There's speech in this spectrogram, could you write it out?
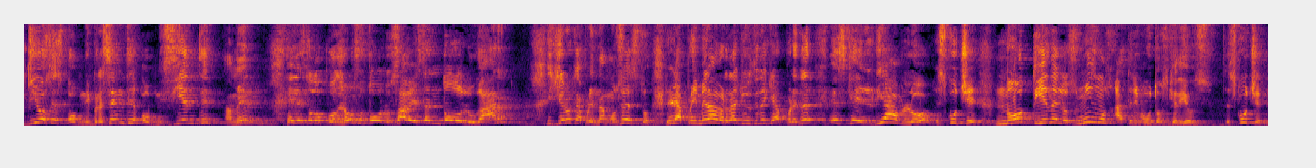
Dios es omnipresente, omnisciente, amén. Él es todopoderoso, todo lo sabe, está en todo lugar. Y quiero que aprendamos esto. La primera verdad que usted tiene que aprender es que el diablo, escuche, no tiene los mismos atributos que Dios. Escuche,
